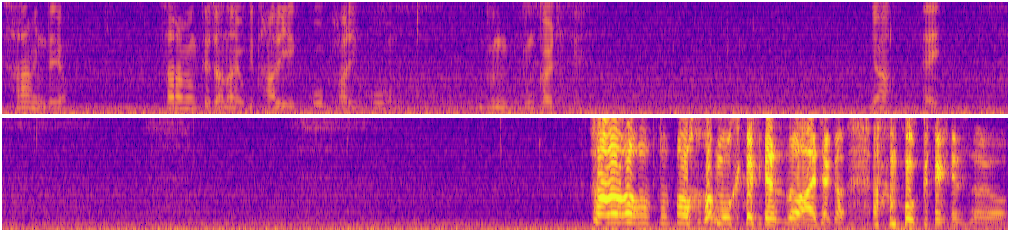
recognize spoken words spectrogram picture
사람인데요? 사람 형태잖아 여기 다리 있고 팔 있고 눈 눈깔 두개 야 헤이 어, 못 가겠어. 아 잠깐, 아, 못 가겠어요.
